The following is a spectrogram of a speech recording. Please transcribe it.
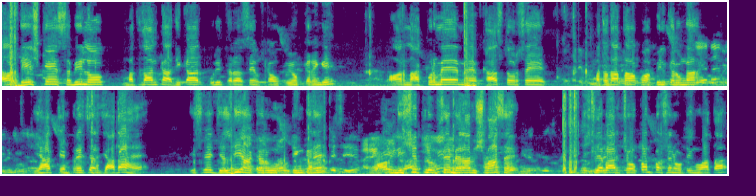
और देश के सभी लोग मतदान का अधिकार पूरी तरह से उसका उपयोग करेंगे। और नागपुर में मैं खास तौर से मतदाताओं को अपील करूँगा कि यहाँ टेम्परेचर ज़्यादा है, इसलिए जल्दी आकर वो वोटिंग करें। और निश्चित रूप से मेरा विश्वास है, पिछले बार चौपन परसेंट वोटिंग हुआ था,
